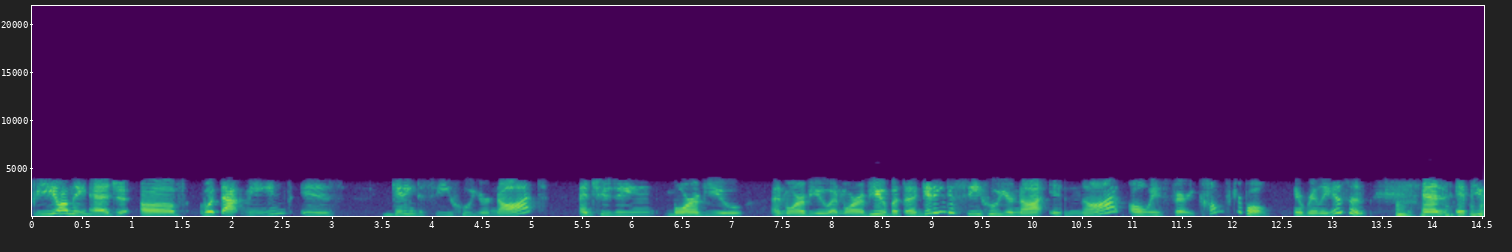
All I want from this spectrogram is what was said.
be on the mm. edge of what that means is getting to see who you're not and choosing more of you and more of you and more of you. But the getting to see who you're not is not always very comfortable. It really isn't. and if you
